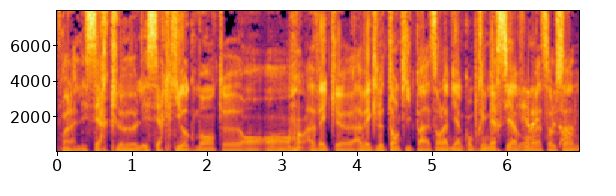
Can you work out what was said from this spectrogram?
Voilà, les cercles, les cercles qui augmentent euh, euh, avec le temps qui passe. On l'a bien compris. Merci à vous, Massolson.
